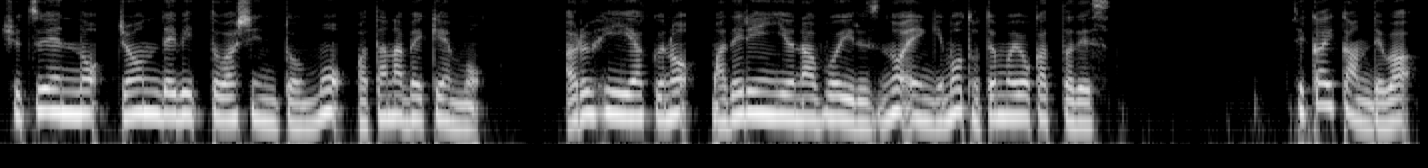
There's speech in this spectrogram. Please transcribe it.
出演のジョン・デビッド・ワシントンも渡辺謙も、アルフィー役のマデリン・ユナ・ボイルズの演技もとても良かったです。世界観では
